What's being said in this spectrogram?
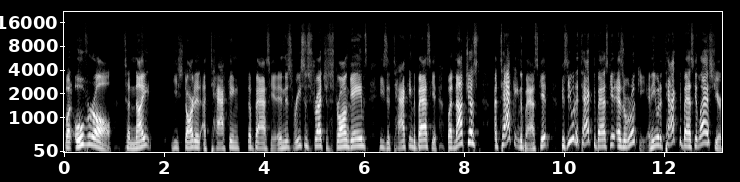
but overall, tonight he started attacking the basket. In this recent stretch of strong games, he's attacking the basket, but not just attacking the basket because he would attack the basket as a rookie and he would attack the basket last year.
